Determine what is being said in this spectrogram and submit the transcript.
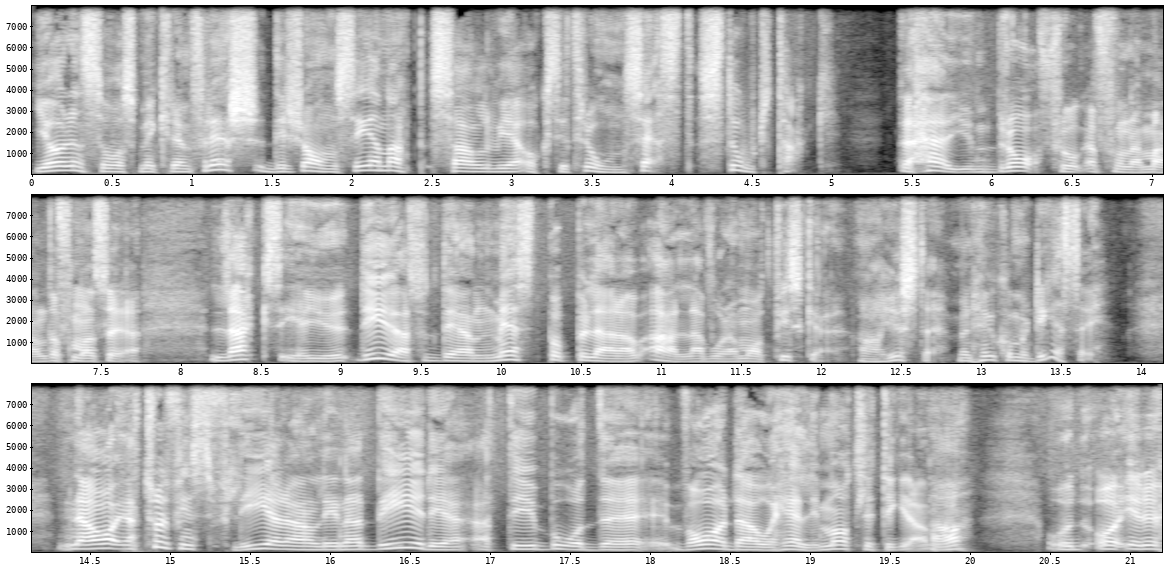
Gör en sås med crème fraîche, dijonsenap, salvia och citronzest. Stort tack! Det här är ju en bra fråga från Amanda får man säga. Lax är ju, det är ju alltså den mest populära av alla våra matfiskar. Ja, just det. Men hur kommer det sig? Ja, jag tror det finns flera anledningar. Det är ju det att det är både vardag och helgmat lite grann. Ja. Och, och är du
